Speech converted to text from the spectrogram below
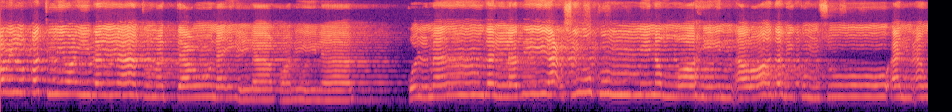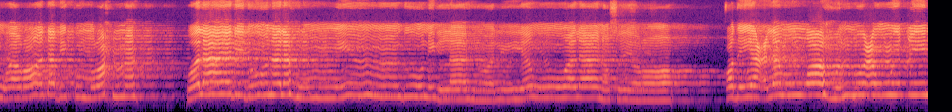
أو القتل وإذا لا تمتعون إلا قليلا. قل من الذي يعصمكم من الله إن أراد بكم سوءا أو أراد بكم رحمة ولا يجدون لهم من دون الله وليا ولا نصيرا. قد يعلم الله المعوقين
